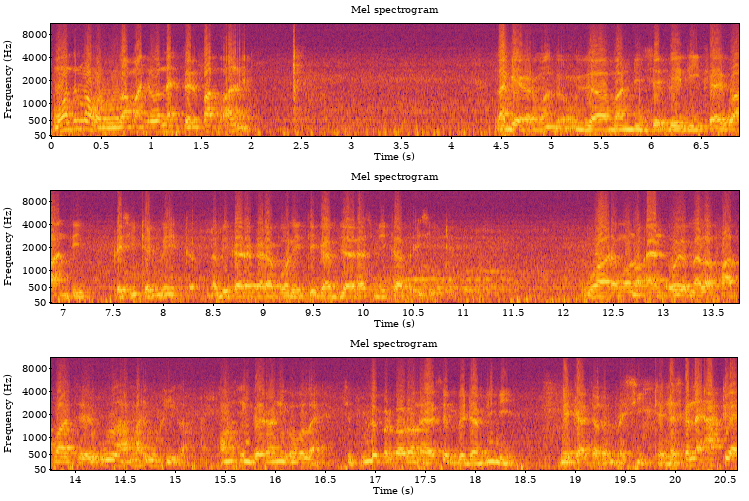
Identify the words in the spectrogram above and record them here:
mau tuh mau ulama nyeleneh dari fatwa nih. Lagi ya Romanto, zaman di CP3 itu anti presiden itu. Tapi gara-gara politik gak bisa Mika presiden. Warang ono NU yang melok fatwa jadi ulama itu hilang. Ono sing garani oleh. Jebule perkara hasil beda bini. Mega calon presiden. Nah, kena ada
